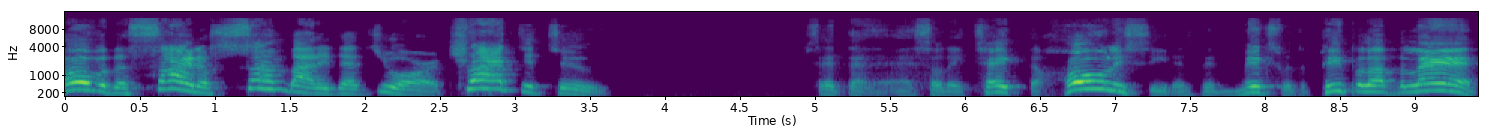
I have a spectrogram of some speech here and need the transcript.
over the sight of somebody that you are attracted to. Said that, and so they take the holy seed that's been mixed with the people of the land,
